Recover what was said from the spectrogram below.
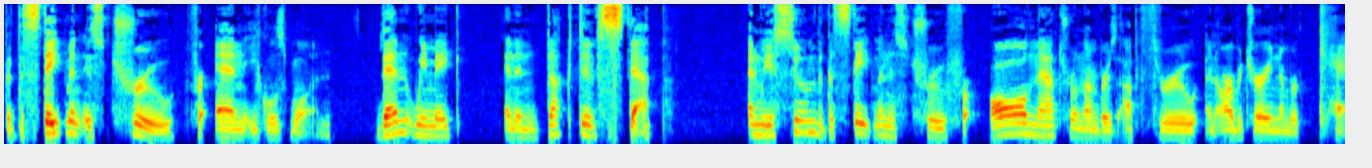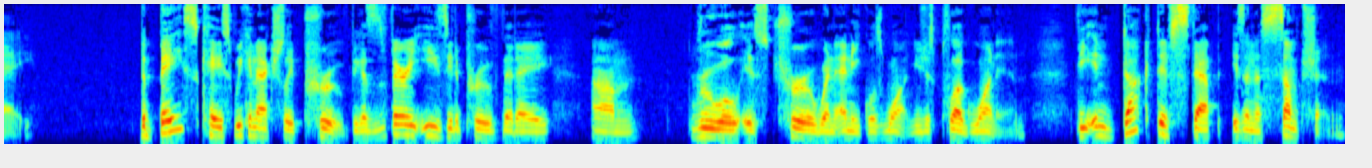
That the statement is true for n equals 1. Then we make an inductive step, and we assume that the statement is true for all natural numbers up through an arbitrary number k. The base case we can actually prove, because it's very easy to prove that a um, rule is true when n equals 1. You just plug 1 in. The inductive step is an assumption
